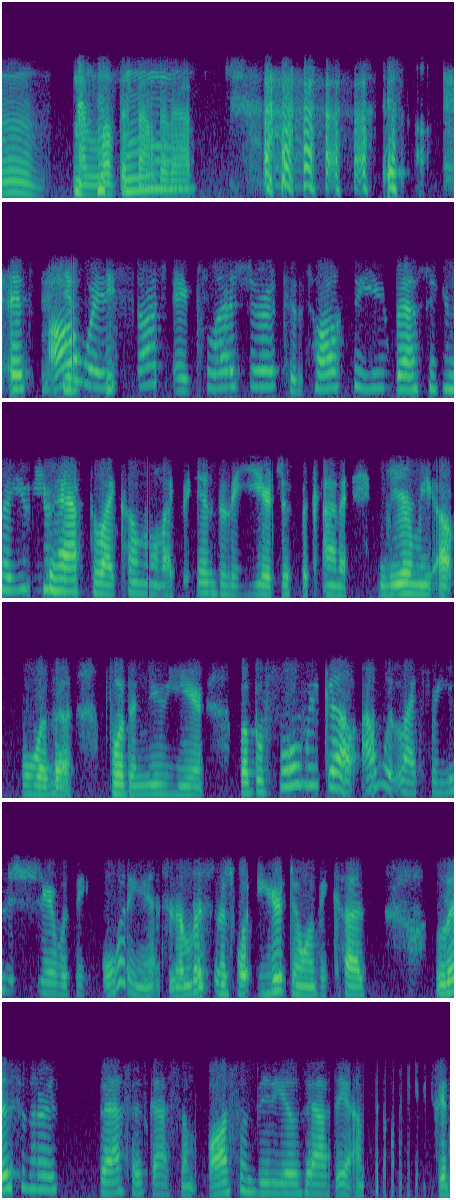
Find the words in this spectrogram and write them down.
Mm. I love the sound of that. It's it's always you- such a pleasure to talk to you, Bessie. You know, you you have to like come on like the end of the year just to kind of gear me up for the for the new year. But before we go, I would like for you to share with the audience and the listeners what you're doing because listeners, Beth has got some awesome videos out there. I'm telling you, you can,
